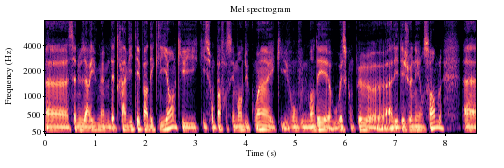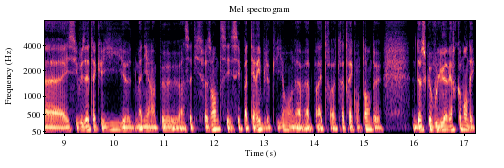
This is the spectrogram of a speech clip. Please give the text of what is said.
Euh, ça nous arrive même d'être invité par des clients qui qui sont pas forcément du coin et qui vont vous demander où est-ce qu'on peut euh, aller déjeuner ensemble. Euh, et si vous êtes accueilli euh, de manière un peu insatisfaisante, c'est c'est pas terrible. Le client là va pas être très très content de de ce que vous lui avez recommandé.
